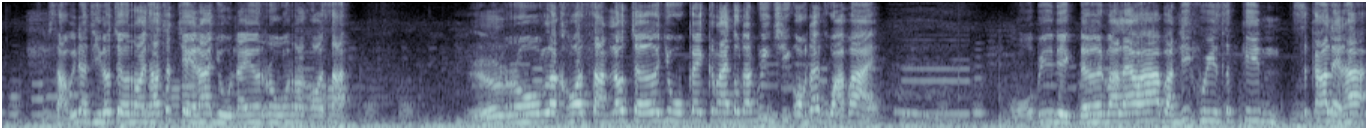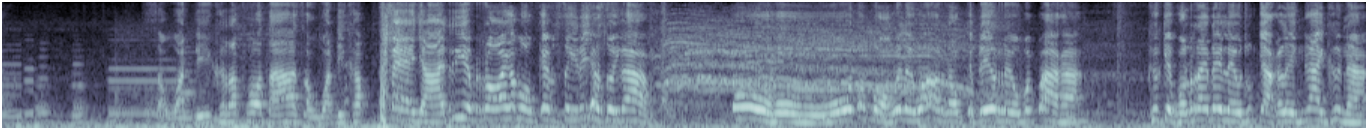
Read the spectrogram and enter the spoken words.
13วินาทีแล้วเจอรอยเท้าชัดเจนนะอยู่ในโรงละครสัตว์ โรงละครสัตว์แล้วเจออยู่ไกลๆตรงนั้นวิ่งฉีกออกด้านขวาไปโอ้บีดิกเดินมาแล้วฮะบันนี่ควีสกินสกาเลตฮะสวัสดีครับพ่อตาสวัสดีครับแม่ยายเรียบร้อยครับผมเก็บสีได้อย่างสวยงามโอ้โหต้องบอกไว้เลยว่าเราเก็บได้เร็วมากๆฮะคือเก็บคนแรกได้เร็วทุกอย่างก็เลยง่ายขึ้นฮะ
